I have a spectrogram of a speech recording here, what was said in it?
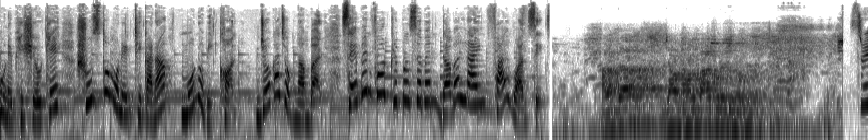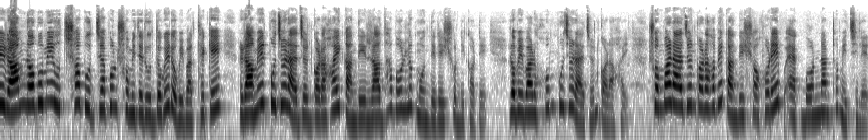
মনে ভেসে ওঠে সুস্থ মনের ঠিকানা মনোবীক্ষণ। যোগাযোগ number seven four triple seven double nine five one six. যাও ফল পার করেছ। শ্রী রামনবমী উৎসব উদযাপন সমিতির উদ্যোগে রবিবার থেকে রামের পুজোর আয়োজন করা হয় কান্দির রাধা বল্লভ মন্দিরের সন্নিকটে। রবিবার হোম পুজোর আয়োজন করা হয়। সোমবার আয়োজন করা হবে কান্দির শহরে এক বর্ণাঢ্য মিছিলের।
